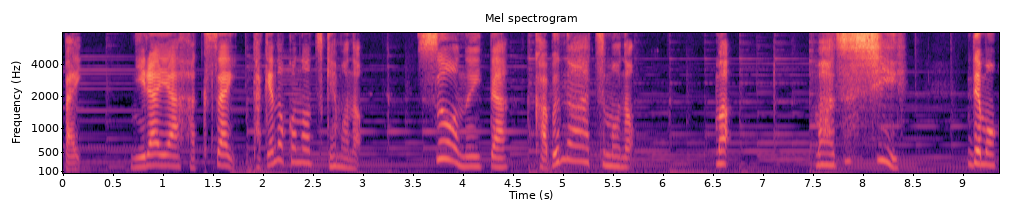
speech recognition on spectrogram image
杯ニラや白菜たけのこの漬物酢を抜いたかぶの厚物。ま貧しい。でも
